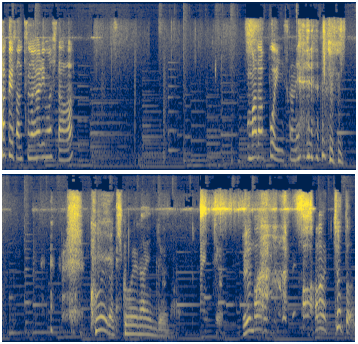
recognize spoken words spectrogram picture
拓也さんつながりました？まだっぽいですかね。声が聞こえないんだよな。え、まあ、あちょっと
